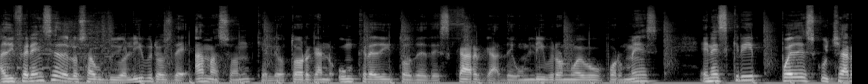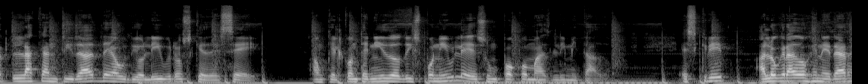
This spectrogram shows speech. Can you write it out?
A diferencia de los audiolibros de Amazon que le otorgan un crédito de descarga de un libro nuevo por mes, en Script puede escuchar la cantidad de audiolibros que desee, aunque el contenido disponible es un poco más limitado. Script ha logrado generar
